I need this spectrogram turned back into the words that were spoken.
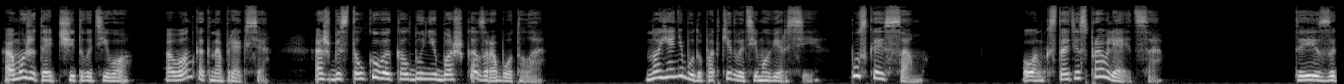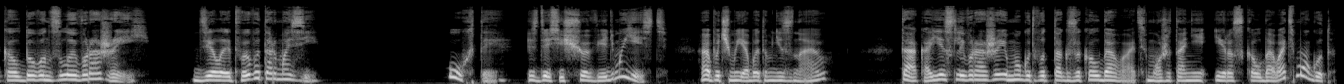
А может и отчитывать его. А вон как напрягся. Аж бестолковая колдунья башка заработала. Но я не буду подкидывать ему версии. Пускай сам. Он, кстати, справляется. Ты заколдован злой ворожей. Делает вывод Армази. Ух ты, здесь еще ведьмы есть. А почему я об этом не знаю? Так, а если ворожей могут вот так заколдовать, может, они и расколдовать могут?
